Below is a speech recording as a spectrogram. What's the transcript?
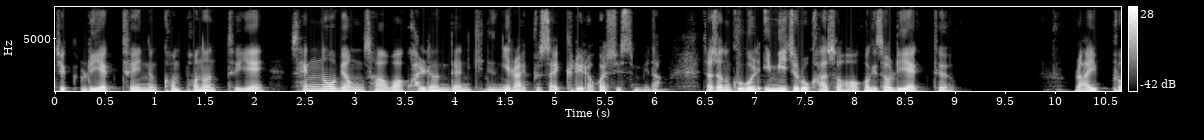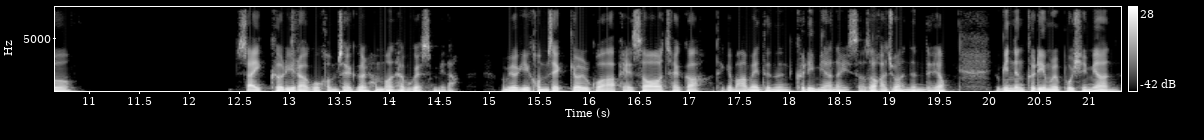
즉, React에 있는 component의 생로병사와 관련된 기능이 life cycle이라고 할 수 있습니다. 자, 저는 구글 이미지로 가서 거기서 react life cycle이라고 검색을 한번 해보겠습니다. 그럼 여기 검색 결과에서 제가 되게 마음에 드는 그림이 하나 있어서 가져왔는데요. 여기 있는 그림을 보시면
